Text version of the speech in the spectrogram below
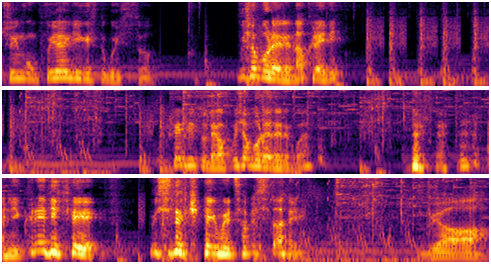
주인공 VR 기기 쓰고 있어. 부셔버려야 되나, 크레딧? 크레딧도 내가 부셔버려야 되는 거야? 아니, 크레딧을 부시는 게임은 참 싫어하네. 뭐야.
